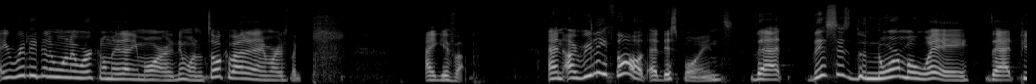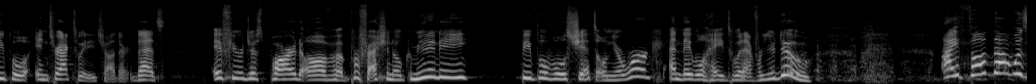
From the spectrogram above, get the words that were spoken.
I really didn't want to work on it anymore. I didn't want to talk about it anymore. It's like, pfft, I give up. And I really thought at this point that this is the normal way that people interact with each other. That if you're just part of a professional community, people will shit on your work and they will hate whatever you do. I thought that was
